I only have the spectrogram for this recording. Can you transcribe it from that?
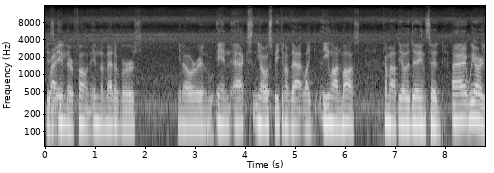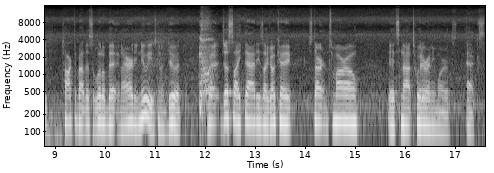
is Right. in their phone, in the metaverse, you know, or in in X. You know, speaking of that, like Elon Musk come out the other day and said, "All right, we already talked about this a little bit, and I already knew he was going to do it." but just like that, he's like, "Okay, starting tomorrow, it's not Twitter anymore. It's X."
